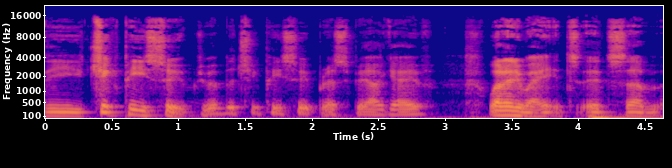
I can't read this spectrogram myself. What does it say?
the chickpea soup. Do you remember the chickpea soup recipe I gave? Well, anyway, it's it's um,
